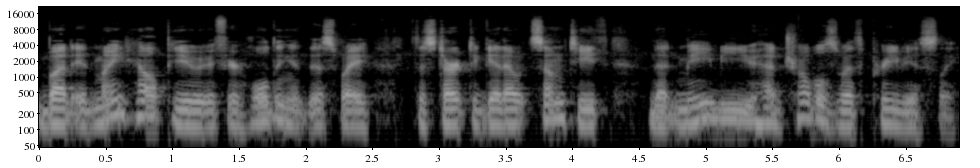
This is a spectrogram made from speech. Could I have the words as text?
But it might help you if you're holding it this way to start to get out some teeth that maybe you had troubles with previously.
